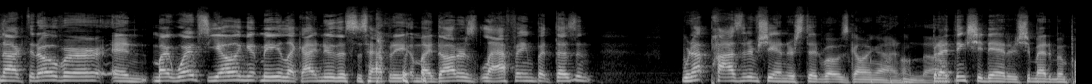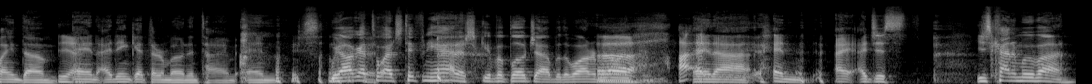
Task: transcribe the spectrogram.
daughters. knocked it over, and my wife's yelling at me like I knew this was happening, and my daughter's laughing, but doesn't. We're not positive she understood what was going on, Oh, no. but I think she did, or she might have been playing dumb. Yeah. and I didn't get the remote in time, and son we of all a got bitch. to watch Tiffany Haddish give a blowjob with a watermelon, I- and uh, and I, I just you just kind of move on.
